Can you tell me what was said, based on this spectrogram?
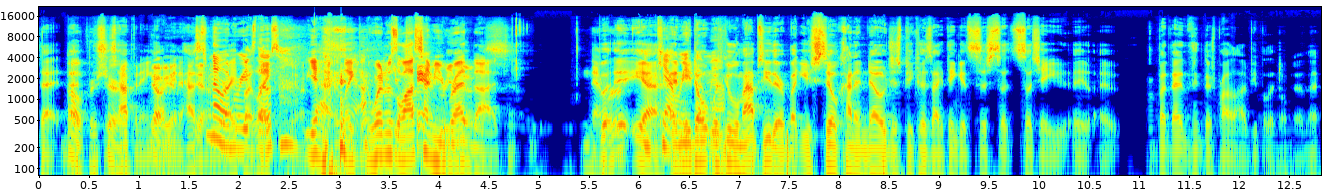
that, that Oh, for this is sure. happening. Oh, I mean, yeah, it has yeah. to. Be, no one right? reads but, like, those. yeah, like when was the You last time you read read that? Never. But uh, yeah, can't and you don't them, with yeah. Google Maps either. But you still kind of know just because I think it's just such, such a, a, a. But I think there's probably a lot of people that don't know that.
